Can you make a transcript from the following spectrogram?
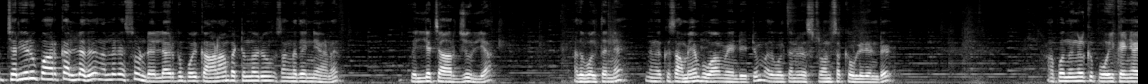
ചെറിയൊരു പാർക്കല്ല അത് നല്ല രസമുണ്ട്. എല്ലാവർക്കും പോയി കാണാൻ പറ്റുന്ന ഒരു സംഗതി തന്നെയാണ്. വലിയ ചാർജും ഇല്ല. അതുപോലെ തന്നെ നിങ്ങൾക്ക് സമയം പോകാൻ വേണ്ടിയിട്ടും അതുപോലെ തന്നെ റെസ്റ്റോറൻസ് ഒക്കെ ഉള്ളിലുണ്ട്. അപ്പോൾ നിങ്ങൾക്ക് പോയി കഴിഞ്ഞാൽ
